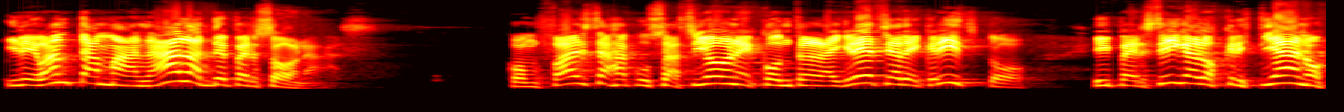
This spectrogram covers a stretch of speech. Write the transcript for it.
Y levanta manadas de personas con falsas acusaciones contra la iglesia de Cristo y persigue a los cristianos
